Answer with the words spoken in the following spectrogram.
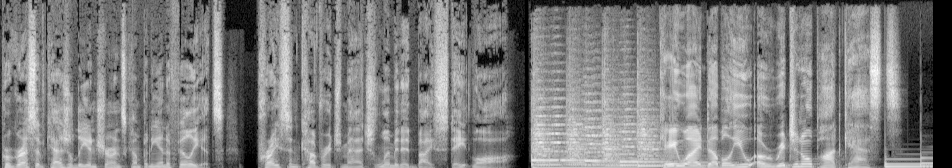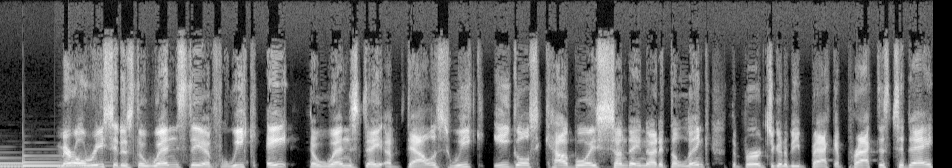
Progressive Casualty Insurance Company and Affiliates. Price and coverage match limited by state law. KYW Original Podcasts. Merrill Reese, it is the Wednesday of week eight, the Wednesday of Dallas week. Eagles, Cowboys, Sunday night at the Linc. The Birds are going to be back at practice today.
